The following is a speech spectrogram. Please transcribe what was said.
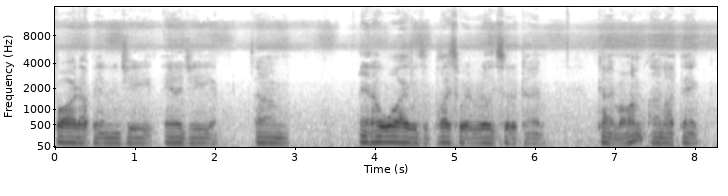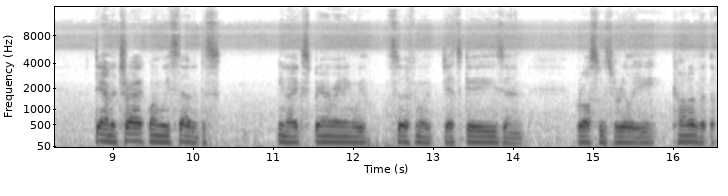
fired up energy, energy. Um, and Hawaii was a place where it really sort of came came on. And I think down the track when we started, to, you know, experimenting with surfing with jet skis, and Ross was really kind of at the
